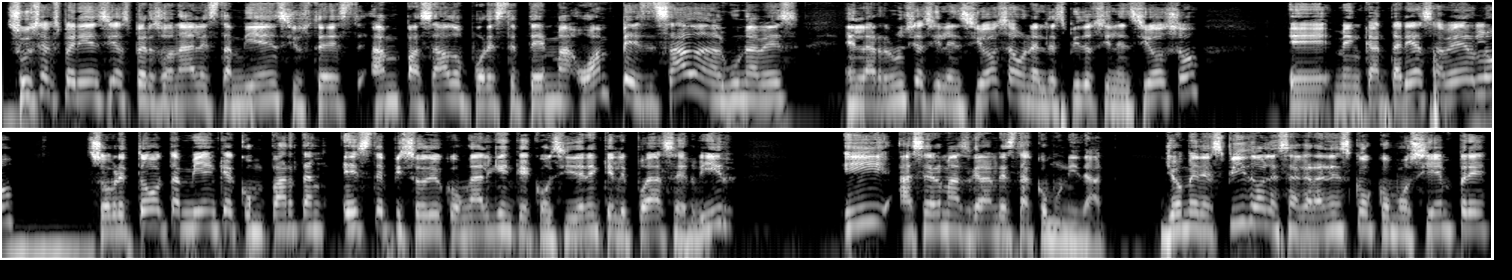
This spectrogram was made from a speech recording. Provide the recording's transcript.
sus experiencias personales también, si ustedes han pasado por este tema o han pensado en alguna vez en la renuncia silenciosa o en el despido silencioso. Eh, me encantaría saberlo. Sobre todo también que compartan este episodio con alguien que consideren que le pueda servir y hacer más grande esta comunidad. Yo me despido, les agradezco como siempre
